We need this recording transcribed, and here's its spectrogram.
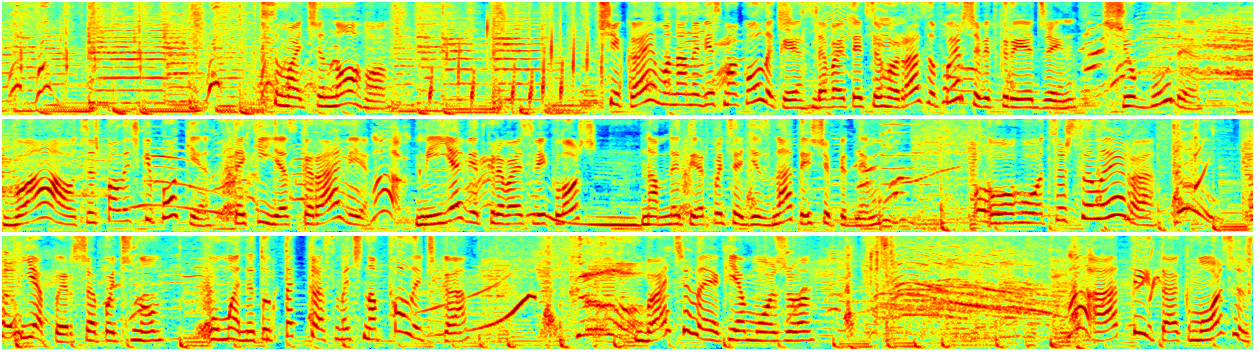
Смачного. Чекаємо на нові смаколики. Давайте цього разу перше відкриє Джейн. Що буде? Вау, це ж палички покі. Такі яскраві. Мія, відкривай свій клош. Нам не терпиться дізнати, що під ним. Ого, це ж селера. Я перша почну. У мене тут така смачна паличка. Бачила, як я можу? А ти так можеш?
